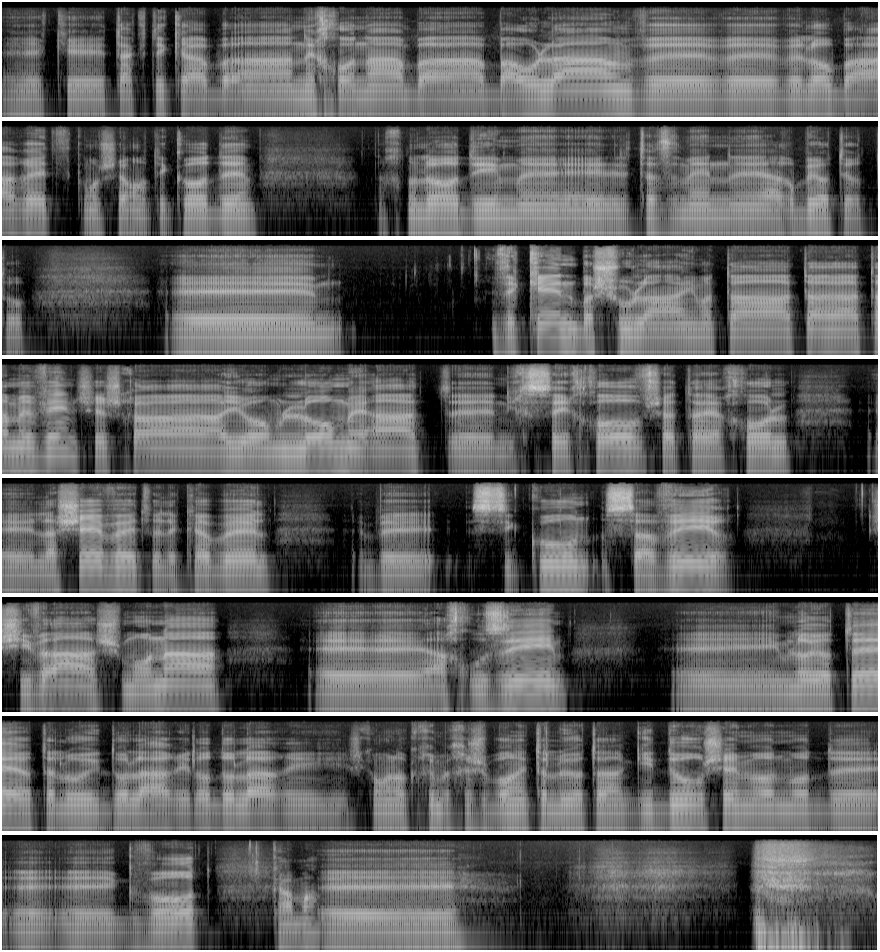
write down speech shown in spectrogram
אה, כטקטיקה נכונה בעולם ו, ו, ולא בארץ, כמו שאמרתי קודם, אנחנו לא יודעים אה, לתזמן אה, הרבה יותר טוב. זה כן בשוליים, אתה, אתה, אתה מבין שיש לך היום לא מעט נכסי חוב שאתה יכול אה, לשבת ולקבל בסיכון סביר, 7, 8 אה, אחוזים, אה, אם לא יותר, תלוי דולרי, לא דולרי, יש כמובן לוקחים בחשבון את עלויות הגידור שהן מאוד מאוד גבוהות. כמה?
